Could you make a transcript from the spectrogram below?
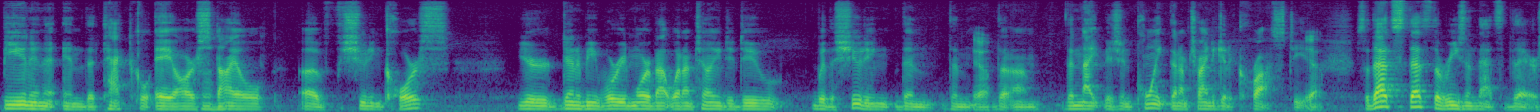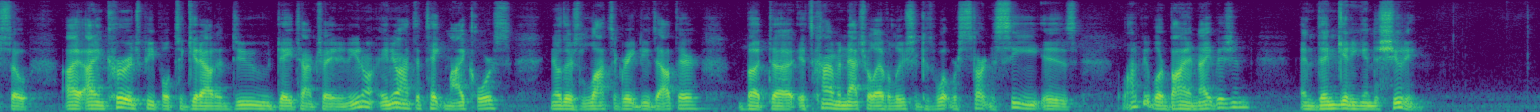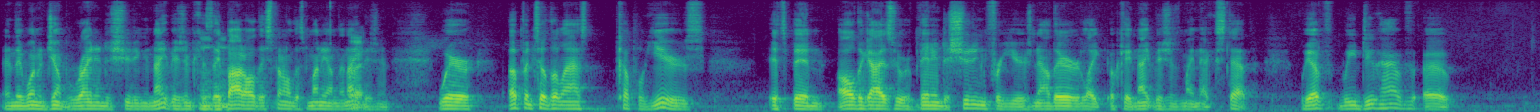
being in a, in the tactical AR Mm-hmm. style of shooting course, you're going to be worried more about what I'm telling you to do with the shooting than than Yeah. the um, the night vision point that I'm trying to get across to you. Yeah. So that's that's the reason that's there. So I, I encourage people to get out and do daytime training. You don't and you don't have to take my course. You know, there's lots of great dudes out there, but uh, it's kind of a natural evolution because what we're starting to see is a lot of people are buying night vision and then getting into shooting and they want to jump right into shooting a night vision because they bought all they spent all this money on the night Right. vision. Where up until the last couple years it's been all the guys who have been into shooting for years now they're like okay night vision is my next step. We have we do have a,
